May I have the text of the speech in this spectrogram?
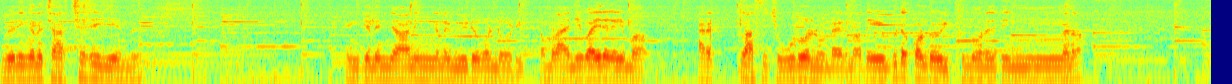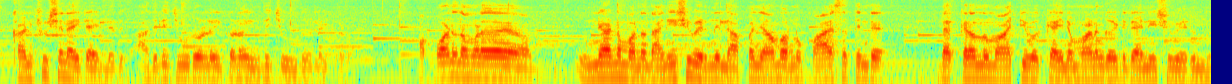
ഇവരിങ്ങനെ ചർച്ച ചെയ്യുന്നു. എങ്കിലും ഞാനിങ്ങനെ വീഡിയോ കൊണ്ടോടി. നമ്മൾ അനിവാര്യ കൈമ അര ഗ്ലാസ് ചൂടുവെള്ളം ഉണ്ടായിരുന്നു. അത് എവിടെ കൊണ്ടൊഴിക്കുന്നു പറഞ്ഞിട്ട് ഇങ്ങനെ കൺഫ്യൂഷൻ ആയിട്ടായില്ലത് അതിൽ ചൂടുവെള്ളം ഒഴിക്കണോ ഇതിൽ ചൂടുവെള്ളം ഒഴിക്കണോ അപ്പോഴാണ് നമ്മൾ ഉണ്ണിയാണ്ടൻ പറഞ്ഞത്. അനീഷ് വരുന്നില്ല. അപ്പം ഞാൻ പറഞ്ഞു പായസത്തിന്റെ ഡക്കനൊന്ന് മാറ്റി വെക്കുക അതിന്റെ മണം കേട്ടിട്ട് അനീഷ് വരുന്നു.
